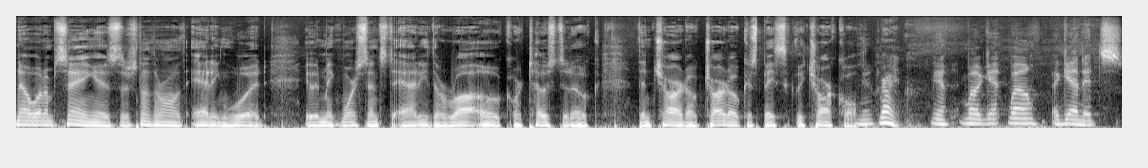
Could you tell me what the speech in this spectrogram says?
No, what I'm saying is there's nothing wrong with adding wood. It would make more sense to add either raw oak or toasted oak than charred oak. Charred oak is basically charcoal. Right. yeah. Well, again, well, again, it's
